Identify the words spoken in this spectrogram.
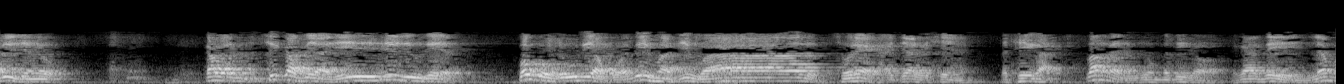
ပြည့်ခြင်းလို့ကဝစိကပြရည်ပြည့်စုတဲ့ပုဂ္ဂိုလ်တူတယောက်ကိုအသိမှပြုပါလို့ဆိုတဲ့အခါကြလို့ရှိရင်တထေးကသတ်မယ်လို့မသိတော့ဒကာသိလက်မ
